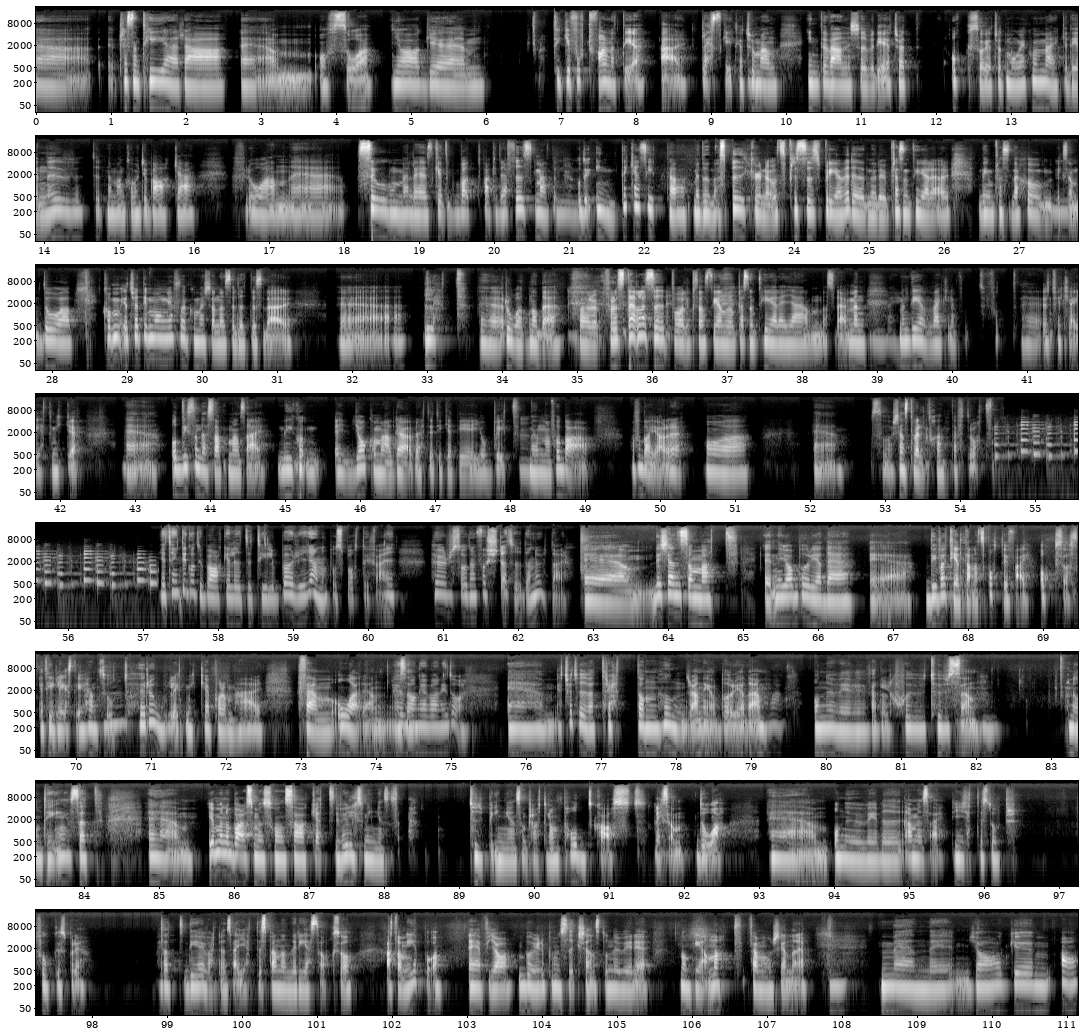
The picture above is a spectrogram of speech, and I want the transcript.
presentera eh, och så. Jag eh, tycker fortfarande att det är läskigt. Jag tror man inte vänjer sig vid det. Jag tror att också, jag tror att många kommer märka det nu, typ när man kommer tillbaka från eh, Zoom eller ska tillbaka till det här fysiska mötet Mm. och du inte kan sitta med dina speaker notes precis bredvid dig när du presenterar din presentation. Liksom. Mm. Då kom, jag tror att det är många som kommer känna sig lite sådär eh, lätt eh, rodnade för, för att ställa sig på liksom, scenen och presentera igen. Och så där. Men, men det har verkligen fått, fått eh, utveckla jättemycket. Eh, och det är sådana där saker man så här, det kom, eh, jag kommer aldrig över att jag tycker att det är jobbigt. Men man får, bara, man får bara göra det. Och eh, så känns det väldigt skönt efteråt. Jag tänkte gå tillbaka lite till början på Spotify. Hur såg den första tiden ut där? Eh, det känns som att eh, när jag började, eh, det var ett helt annat Spotify också ska tilläggas. Det har hänt så otroligt mycket på de här fem åren. Hur Alltså, många var ni då? eh, jag tror att vi var 1300 när jag började. Wow. Och nu är vi väl 7000 någonting. Så att, ehm, ja men bara som en sån sak att det var liksom ingen, som- typ ingen som pratade om podcast liksom då. Ehm, och nu är vi, ja men så här, det är jättestort fokus på det. Så det har ju varit en så jättespännande resa också att vara med på. Eh, för jag började på musiktjänst och nu är det någonting annat fem år senare. Men eh, jag, eh, ja,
